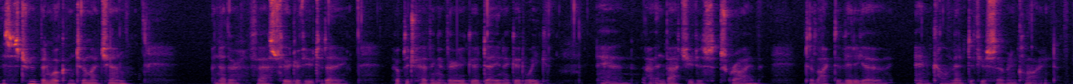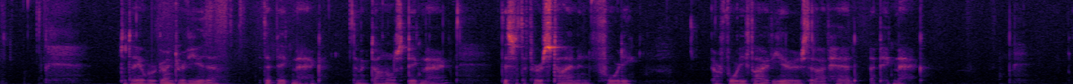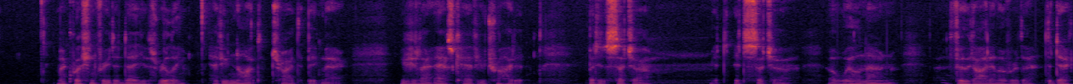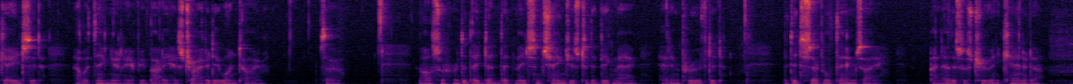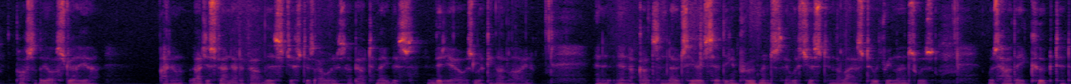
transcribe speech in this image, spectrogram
This is Trip and welcome to my channel. Another fast food review today. Hope that you're having a very good day and a good week. And I invite you to subscribe, to like the video, and comment if you're so inclined. Today we're going to review the, the Big Mac, the McDonald's Big Mac. This is the first time in 40 or 45 years that I've had a Big Mac. My question for you today is really, have you not tried the Big Mac? Usually I ask, have you tried it? But it's such a, it, it's such a, a well-known food item over the, the decades that I would think nearly everybody has tried it at one time. So I also heard that they done, that made some changes to the Big Mac, had improved it. They did several things. I I know this was true in Canada, possibly Australia. I don't. I just found out about this just as I was about to make this video. I was looking online, and it, and I've got some notes here. It said the improvements that was just in the last two or three months was was how they cooked it.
